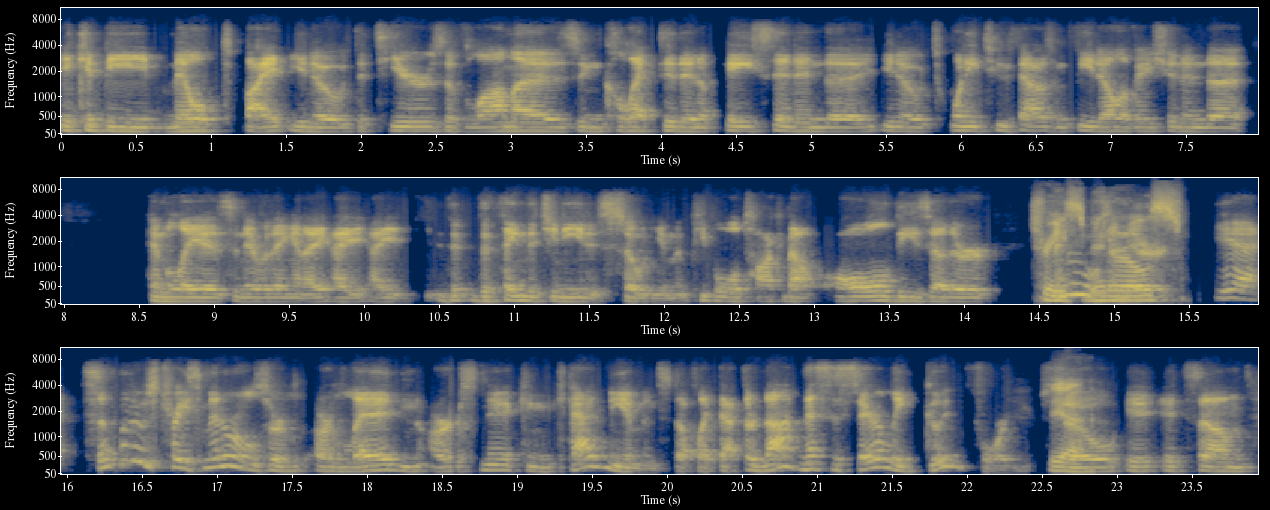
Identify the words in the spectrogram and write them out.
it could be milked by you know the tears of llamas and collected in a basin in the you know 22,000 feet elevation in the Himalayas and everything. And I, I, I the, the, thing that you need is sodium. And people will talk about all these other trace minerals. minerals. Yeah, some of those trace minerals are are lead and arsenic and cadmium and stuff like that. They're not necessarily good for you. Yeah. So it, it's um,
